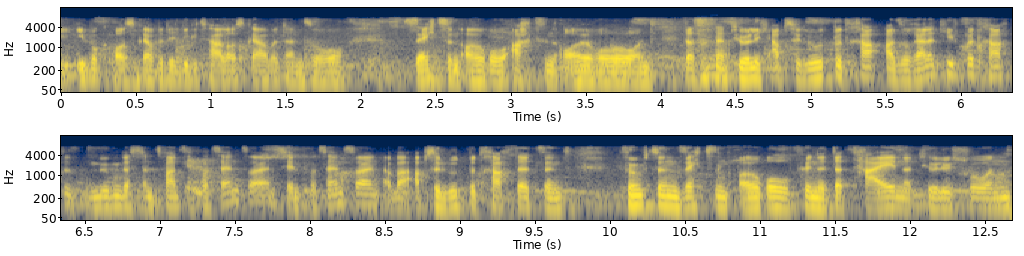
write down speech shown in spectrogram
die E-Book-Ausgabe, die Digitalausgabe dann so 16 Euro, 18 Euro. Und das ist natürlich absolut betrachtet, also relativ betrachtet, mögen das dann 20 Prozent sein, 10 Prozent sein, aber absolut betrachtet sind 15, 16 16 Euro für eine Datei natürlich schon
